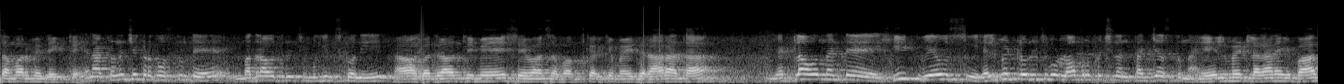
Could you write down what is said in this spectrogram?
समर में देखते हैं నేను అక్కడ నుంచి ఇక్కడికి వస్తుంటే భద్రావతి నుంచి ముగించుకొని और भद्रावती में सेवा समाप्त करके मैं इधर आ रहा था ఎట్లా ఉందంటే హీట్ వేవ్స్ హెల్మెట్లో నుంచి కూడా లోపలికి వచ్చి నన్ను టచ్ చేస్తున్నాయి हेलमेट लगाने के बाद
